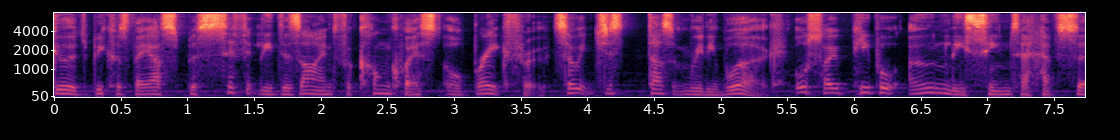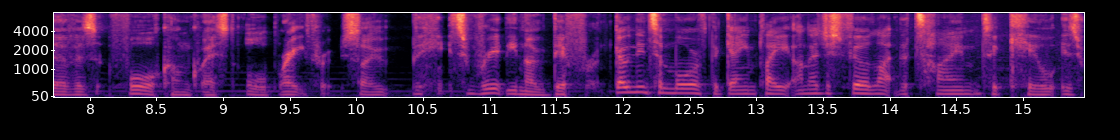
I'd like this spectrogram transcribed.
good because they are specifically designed for conquest or breakthrough, so it just doesn't really work. Also, people only seem to have servers for conquest or breakthrough, so it's really no different. Going into more of the gameplay, and I just feel like the time to kill is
